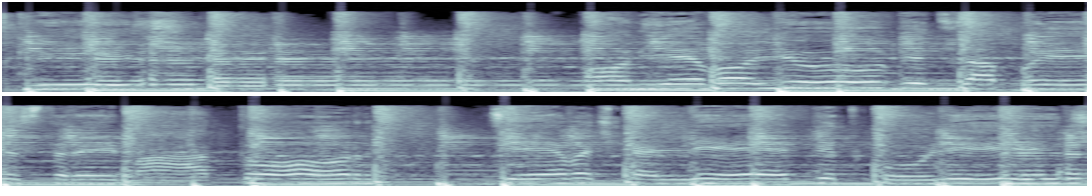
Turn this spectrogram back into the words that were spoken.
москвич Он его любит за быстрый мотор. Девочка лепит кулич.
